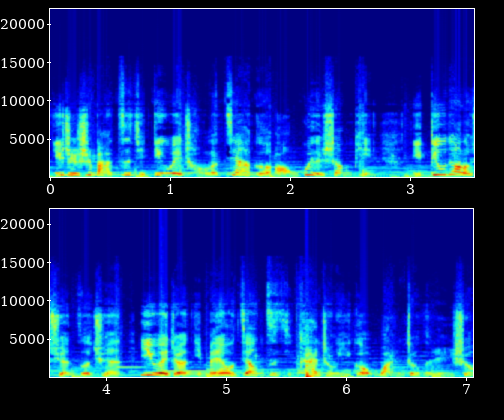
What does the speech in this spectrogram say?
你只是把自己定位成了价格昂贵的商品，你丢掉了选择权，意味着你没有将自己看成一个完整的人生。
